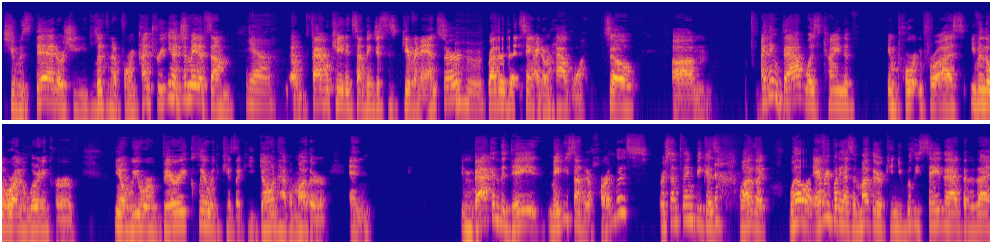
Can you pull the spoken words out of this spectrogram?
she was dead, or she lived in a foreign country. You know, just made up some yeah. you know, fabricated something just to give an answer Mhm. rather than saying I don't have one. So um, I think that was kind of important for us, even though we're on the learning curve. You know, we were very clear with the kids, like you don't have a mother, and in back in the day, it maybe sounded heartless or something because a lot of like, well, everybody has a mother. Can you really say that? Da, da, da.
